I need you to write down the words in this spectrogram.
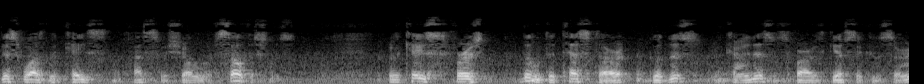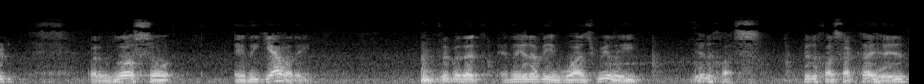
This was the case, of selfishness. Was the case first, little to test her goodness and kindness as far as gifts are concerned, but it was also a legality Remember that Eliyahu was really Pinchas, Pinchas HaKohen,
